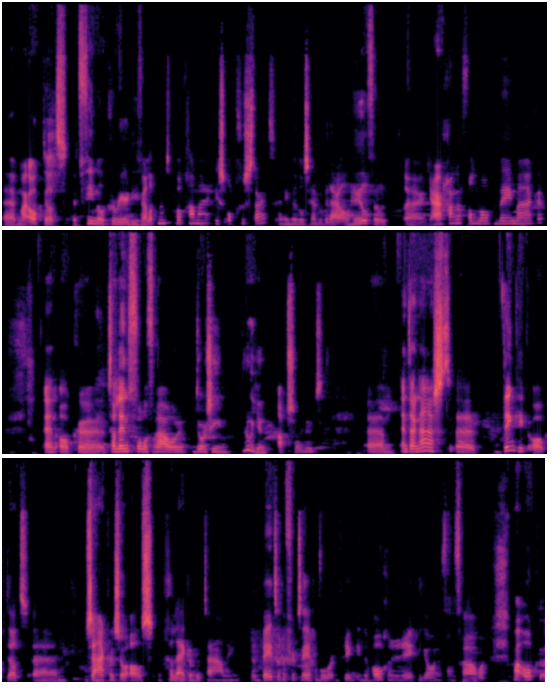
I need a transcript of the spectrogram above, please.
uh, maar ook dat het Female Career Development programma is opgestart. En inmiddels hebben we daar al heel veel uh, jaargangen van mogen meemaken. En ook uh, talentvolle vrouwen doorzien bloeien, absoluut. Um, en daarnaast denk ik ook dat ehm, zaken zoals gelijke betaling, een betere vertegenwoordiging in de hogere regionen van vrouwen, maar ook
